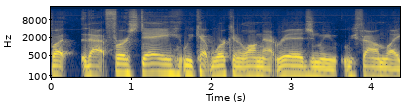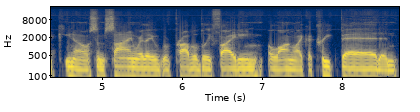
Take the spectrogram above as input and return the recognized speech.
But that first day, we kept working along that ridge, and we we found like you know some sign where they were probably fighting along like a creek bed, and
